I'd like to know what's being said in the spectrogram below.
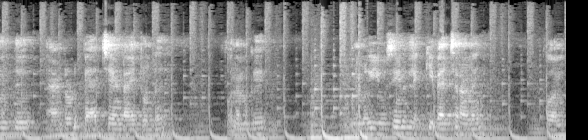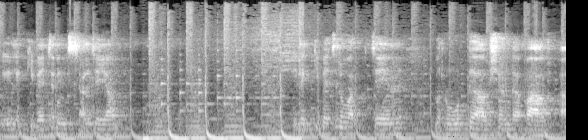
നമുക്ക് ആൻഡ്രോയിഡ് പാച്ച് ചെയ്യേണ്ടതായിട്ടുണ്ട്. അപ്പോൾ നമുക്ക് നമ്മൾ യൂസ് ചെയ്യുന്നത് ലക്കി ബാച്ചറാണ് അപ്പോൾ നമുക്ക് ലക്കി ബാച്ചർ ഇൻസ്റ്റാൾ ചെയ്യാം. ഈ ലക്കി ബാച്ചർ വർക്ക് ചെയ്യാൻ റൂട്ട് ആവശ്യമുണ്ട്. അപ്പോൾ ആ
